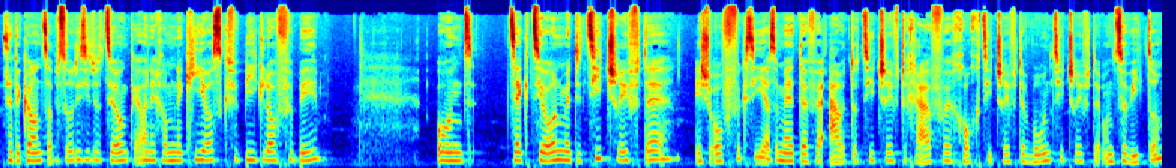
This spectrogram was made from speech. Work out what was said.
es hat eine ganz absurde Situation gegeben, als ich an einem Kiosk vorbeigelaufen bin. Und die Sektion mit den Zeitschriften war offen. Gewesen. Also man durfte Autozeitschriften kaufen, Kochzeitschriften, Wohnzeitschriften und so weiter.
